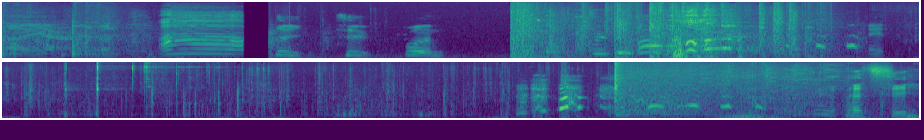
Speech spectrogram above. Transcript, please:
yeah, Ah! Three, two, one. Let's see.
